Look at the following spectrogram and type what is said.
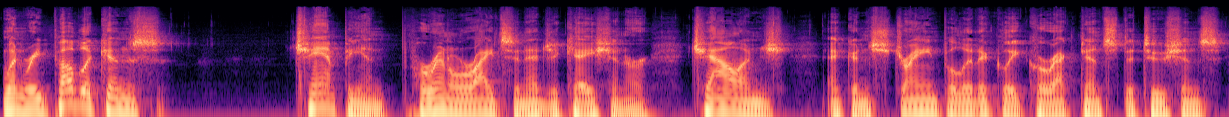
When Republicans champion parental rights in education or challenge and constrain politically correct institutions,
